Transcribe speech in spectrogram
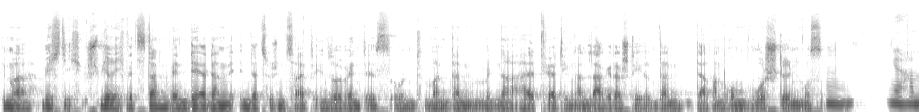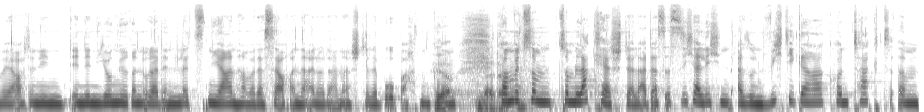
immer wichtig. Schwierig wird es dann, wenn der dann in der Zwischenzeit insolvent ist und man dann mit einer halbfertigen Anlage da steht und dann daran rumwursteln muss. Mhm. Ja, haben wir ja auch in den, in den jüngeren oder den letzten Jahren haben wir das ja auch an der einen oder anderen Stelle beobachten können. Ja, Kommen wir zum, zum Lackhersteller. Das ist sicherlich ein, also ein wichtigerer Kontakt. Ähm,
